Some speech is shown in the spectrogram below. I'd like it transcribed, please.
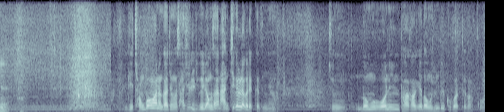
예. 이게 점검하는 과정은 사실 이거 영상은 안 찍으려고 그랬거든요. 좀 너무 원인 파악하기가 너무 힘들 것 같아 갖고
